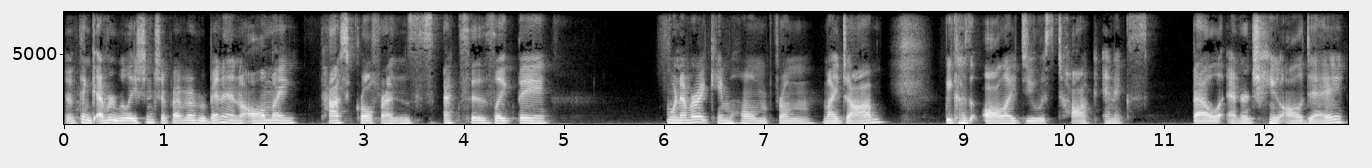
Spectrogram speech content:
I think every relationship I've ever been in, all my past girlfriends, exes, like they, whenever I came home from my job, because all I do is talk and expel energy all day.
